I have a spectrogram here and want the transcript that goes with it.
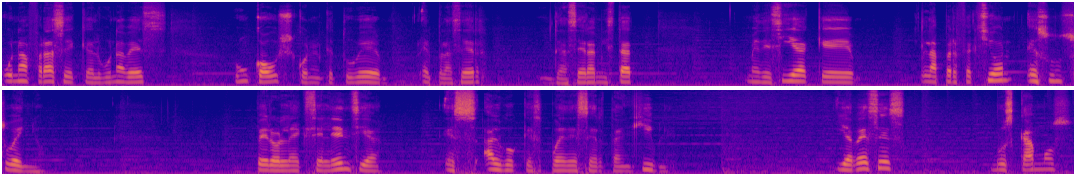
una frase que alguna vez un coach con el que tuve el placer de hacer amistad me decía que la perfección es un sueño, pero la excelencia es algo que puede ser tangible. Y a veces buscamos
